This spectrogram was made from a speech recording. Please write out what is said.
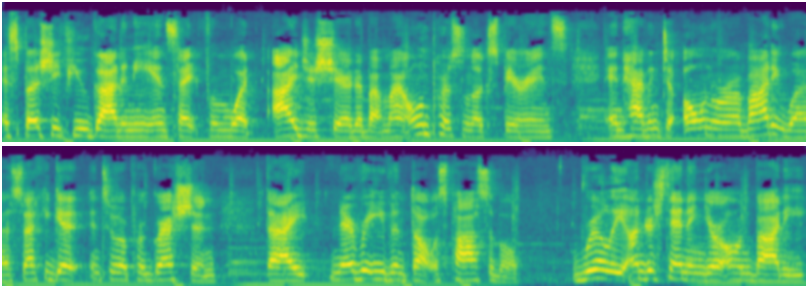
especially if you got any insight from what I just shared about my own personal experience and having to own where my body was so I could get into a progression that I never even thought was possible. Really, understanding your own body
